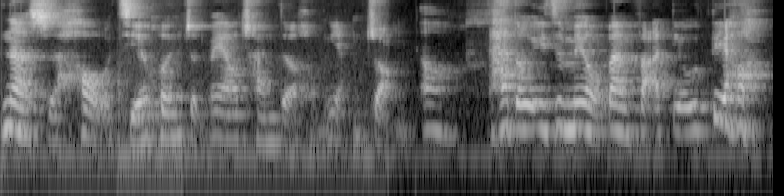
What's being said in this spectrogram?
那时候结婚准备要穿的红洋装，哦，他都一直没有办法丢掉。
